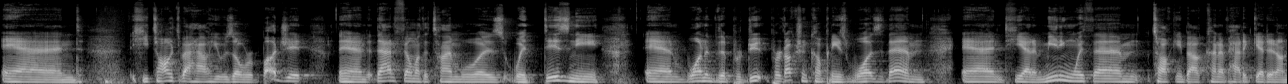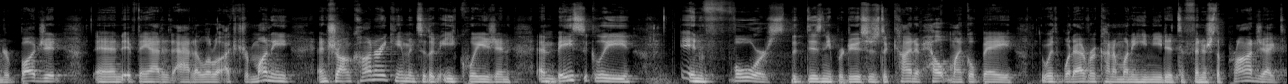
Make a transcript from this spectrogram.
And he talked about how he was over budget and that film at the time was with Disney and one of the produ- production companies was them. And he had a meeting with them talking about kind of how to get it under budget and if they had to add a little extra money and Sean Connery came into the equation and basically enforced the Disney producers to kind of help Michael Bay with whatever kind of money he needed to finish the project.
